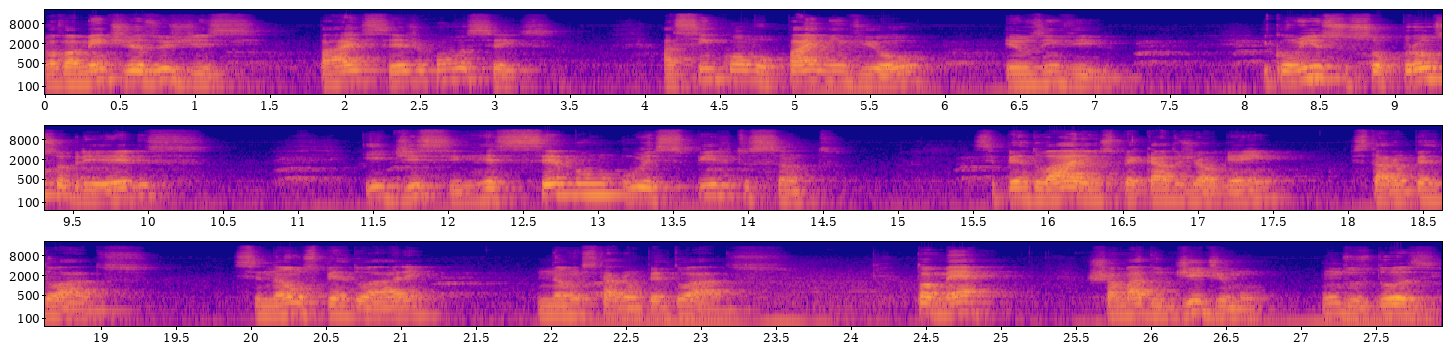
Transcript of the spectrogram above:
Novamente Jesus disse: Paz seja com vocês. Assim como o Pai me enviou, eu os envio. E com isso soprou sobre eles e disse: Recebam o Espírito Santo. Se perdoarem os pecados de alguém, estarão perdoados. Se não os perdoarem, não estarão perdoados. Tomé, chamado Dídimo, um dos doze,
